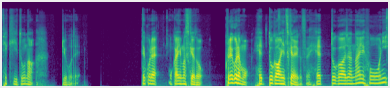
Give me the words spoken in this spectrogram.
適度な量で。で、これ、もう一回言いますけど、くれぐれもヘッド側につけないでください。ヘッド側じゃない方に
